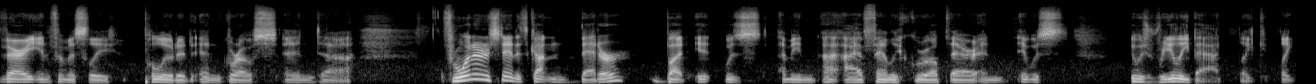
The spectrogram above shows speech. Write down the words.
very infamously polluted and gross. And uh, from what I understand, it's gotten better. But it was. I mean, I, I have family who grew up there, and it was. It was really bad, like like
